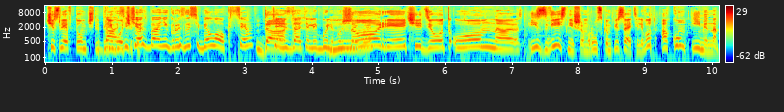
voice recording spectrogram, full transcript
числе в том числе переводчиков. Да, сейчас бы они грызли себе локти. Да. Те издатели были бы живы. Но речь идет о а, известнейшем русском писателе. Вот о ком именно.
